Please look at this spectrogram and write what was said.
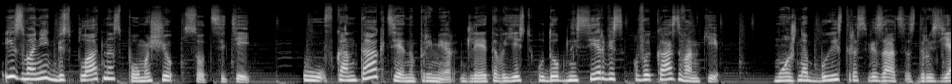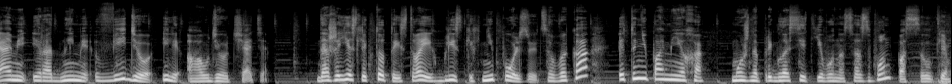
и звонить бесплатно с помощью соцсетей. У ВКонтакте, например, для этого есть удобный сервис ВК-звонки. Можно быстро связаться с друзьями и родными в видео или аудиочате. Даже если кто-то из твоих близких не пользуется ВК, это не помеха – можно пригласить его на созвон по ссылке.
